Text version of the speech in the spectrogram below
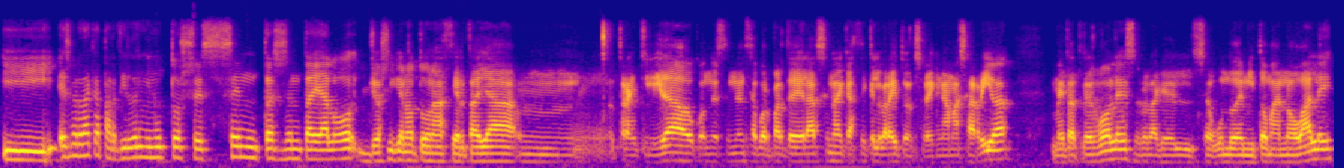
Y es verdad que a partir del minuto 60, 60 y algo, yo sí que noto una cierta ya mmm, tranquilidad o condescendencia por parte del Arsenal que hace que el Brighton se venga más arriba, meta tres goles. Es verdad que el segundo de Mitoma no vale,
